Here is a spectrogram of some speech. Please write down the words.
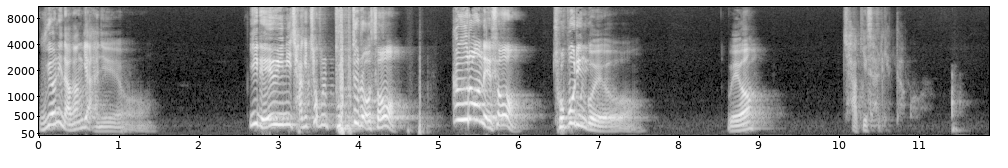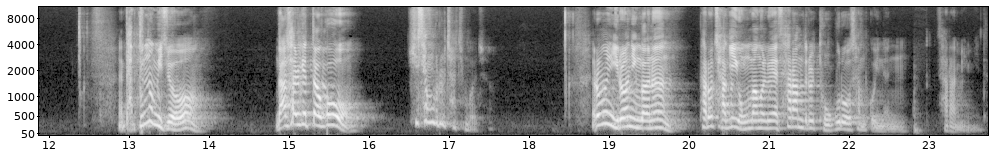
우연히 나간 게 아니에요. 이 레위인이 자기 첩을 붙들어서 끌어내서 줘버린 거예요. 왜요? 자기 살겠다고. 나쁜 놈이죠. 나 살겠다고 희생물을 찾은 거죠. 여러분, 이런 인간은 바로 자기 욕망을 위해 사람들을 도구로 삼고 있는 사람입니다.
